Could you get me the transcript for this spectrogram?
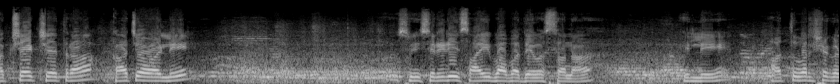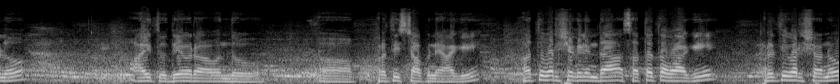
ಅಕ್ಷಯ ಕ್ಷೇತ್ರ ಕಾಚವಳ್ಳಿ ಶ್ರೀ ಶಿರಡಿ ಸಾಯಿಬಾಬಾ ದೇವಸ್ಥಾನ. ಇಲ್ಲಿ ಹತ್ತು ವರ್ಷಗಳು ಆಯಿತು ದೇವರ ಒಂದು ಪ್ರತಿಷ್ಠಾಪನೆ ಆಗಿ. ಹತ್ತು ವರ್ಷಗಳಿಂದ ಸತತವಾಗಿ ಪ್ರತಿ ವರ್ಷವೂ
